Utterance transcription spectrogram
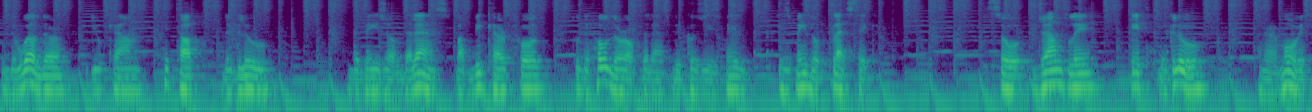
With the welder you can heat up the glue the base of the lens but be careful to the holder of the lens because it's made, it's made of plastic so gently hit the glue and remove it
